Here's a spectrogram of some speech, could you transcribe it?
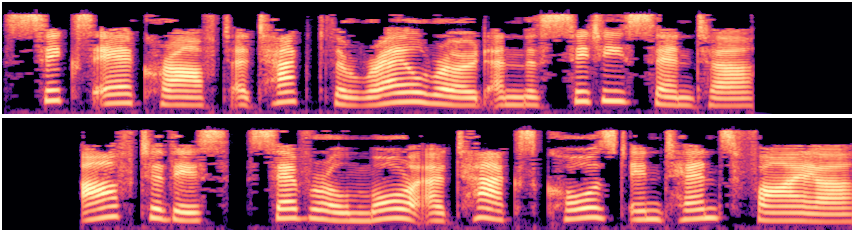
six aircraft attacked the railroad and the city center. After this, several more attacks caused intense fire.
